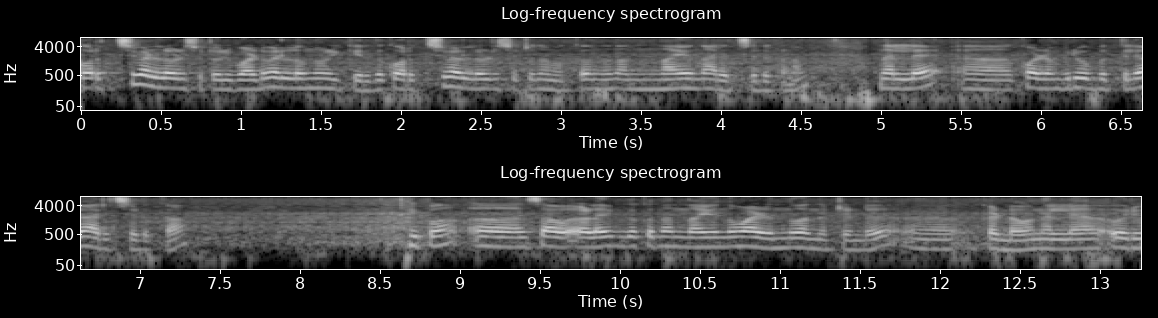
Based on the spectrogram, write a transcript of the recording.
കുറച്ച് വെള്ളം ഒഴിച്ചിട്ട് ഒരുപാട് വെള്ളമൊന്നും ഒഴിക്കരുത്. കുറച്ച് വെള്ളം ഒഴിച്ചിട്ട് നമുക്കൊന്ന് നന്നായി ഒന്ന് അരച്ചെടുക്കണം. നല്ല കുഴമ്പ് രൂപത്തിൽ അരച്ചെടുക്കാം. ഇപ്പോൾ സവാളയും ഇതൊക്കെ നന്നായി ഒന്ന് വഴന്ന് വന്നിട്ടുണ്ട്. കണ്ടോ? നല്ല ഒരു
